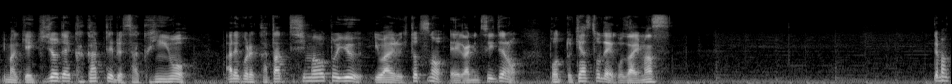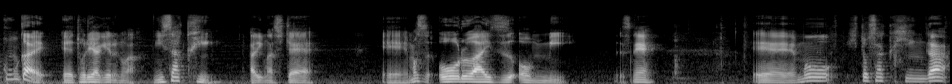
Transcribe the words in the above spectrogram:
今劇場でかかっている作品をあれこれ語ってしまうという、いわゆる一つの映画についてのポッドキャストでございます。で、まあ、今回、えー取り上げるのは2作品ありまして、えーまず、All Eyes on Me ですね。えーもう一作品が、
